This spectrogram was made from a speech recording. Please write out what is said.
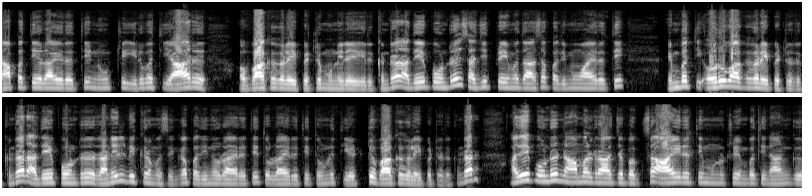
நாற்பத்தி ஏழாயிரத்தி நூற்றி இருபத்தி ஆறு வாக்குகளை பெற்று முன்னிலை இருக்கின்றார். அதே போன்று சஜித் பிரேமதாச பதிமூவாயிரத்தி எண்பத்தி ஒரு வாக்குகளை பெற்றிருக்கின்றார். அதே போன்று ரணில் விக்ரமசிங்க பதினோராயிரத்தி தொள்ளாயிரத்தி தொண்ணூற்றி எட்டு வாக்குகளை பெற்றிருக்கின்றார். அதே போன்று நாமல் ராஜபக்ச ஆயிரத்தி முன்னூற்றி எண்பத்தி நான்கு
